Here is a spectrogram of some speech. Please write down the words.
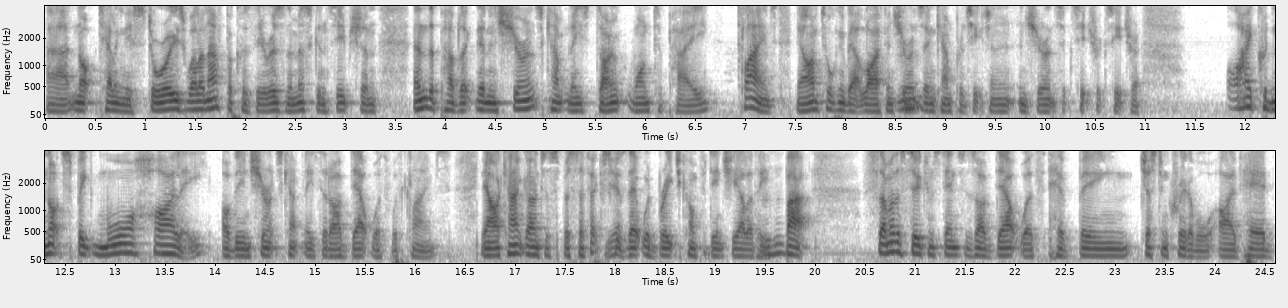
Uh, not telling their stories well enough because there is the misconception in the public that insurance companies don't want to pay claims. Now, I'm talking about life insurance, mm-hmm. income protection insurance, etc., etc. I could not speak more highly of the insurance companies that I've dealt with with claims. Now, I can't go into specifics because yep. that would breach confidentiality, mm-hmm. but some of the circumstances I've dealt with have been just incredible. I've had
